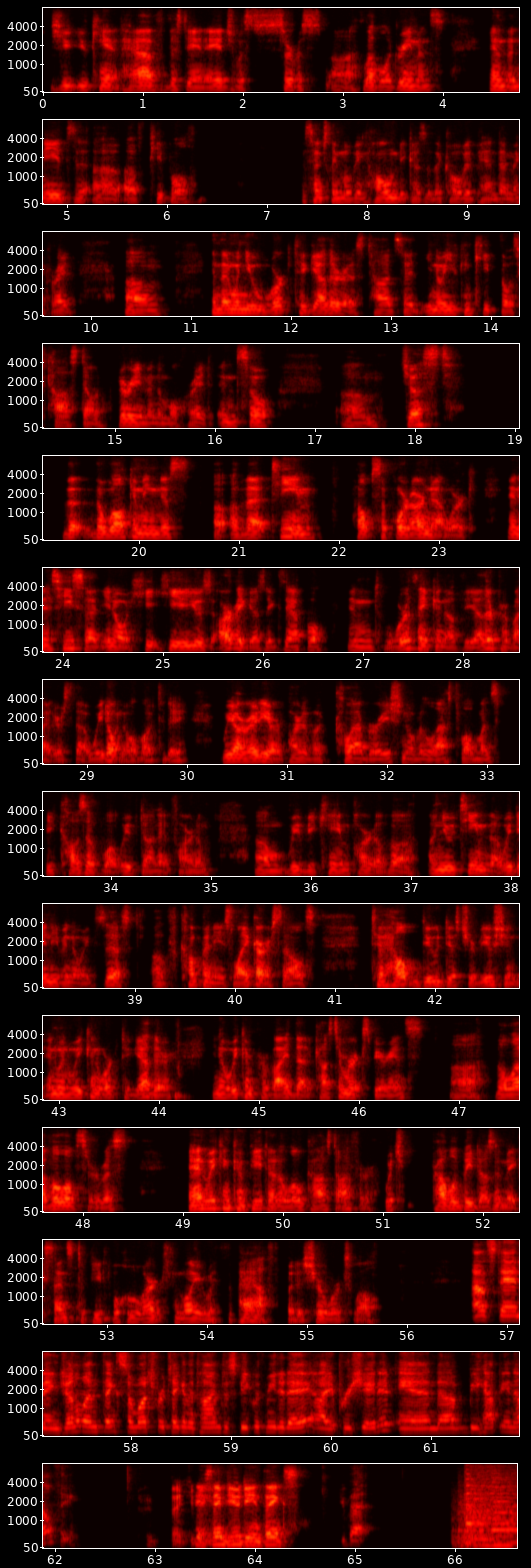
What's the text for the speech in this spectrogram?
You, you can't have this day and age with service uh, level agreements and the needs uh, of people essentially moving home because of the COVID pandemic, right? Um, and then when you work together, as Todd said, you know, you can keep those costs down, very minimal, right? And so um, just the the welcomingness of that team helps support our network. And as he said, you know, he he used Arvig as an example, and we're thinking of the other providers that we don't know about today. We already are part of a collaboration over the last 12 months because of what we've done at Farnam. Um, we became part of a, a new team that we didn't even know exist of companies like ourselves to help do distribution. And when we can work together, you know, we can provide that customer experience, uh, the level of service, and we can compete at a low cost offer, which probably doesn't make sense to people who aren't familiar with the path, but it sure works well. Outstanding. Gentlemen, thanks so much for taking the time to speak with me today. I appreciate it and uh, be happy and healthy. Thank you. Okay, same to you, Dean. Thanks. You bet. Thank you.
